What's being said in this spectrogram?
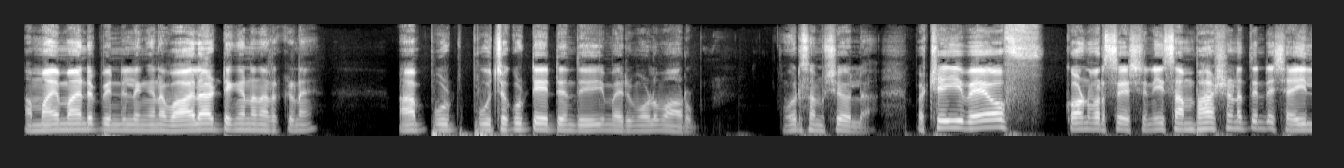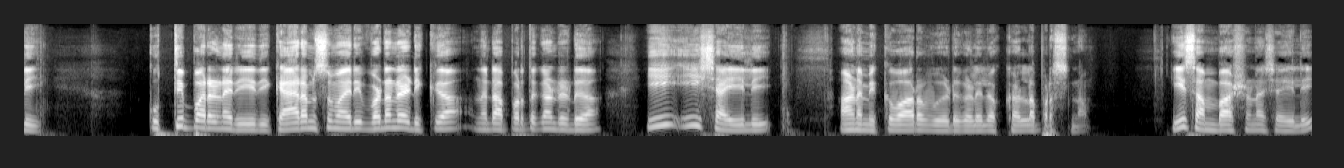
അമ്മായിമാന്റെ പിന്നിൽ ഇങ്ങനെ വാലാട്ടി ഇങ്ങനെ നടക്കണേ. ആ പൂ പൂച്ചക്കുട്ടിയായിട്ട് എന്ത് ഈ മരുമോൾ മാറും. ഒരു സംശയമല്ല. പക്ഷേ ഈ വേ ഓഫ് കോൺവെർസേഷൻ ഈ സംഭാഷണത്തിന്റെ ശൈലി കുത്തിപ്പറയണ രീതി ക്യാരംസുമാരി ഇവിടെ അടിക്കുക എന്നിട്ട് അപ്പുറത്ത് കണ്ടിടുക ഈ ഈ ശൈലി ആണ് മിക്കവാറും വീടുകളിലൊക്കെയുള്ള പ്രശ്നം. ഈ സംഭാഷണ ശൈലി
